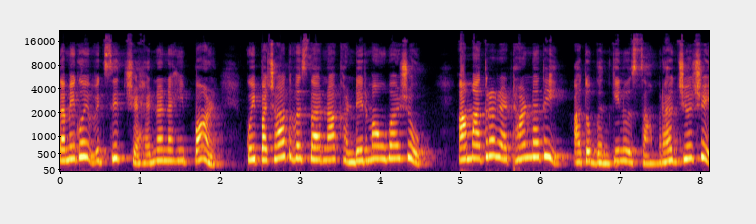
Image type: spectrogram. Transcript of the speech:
તમે કોઈ વિકસિત શહેરના નહીં, પણ કોઈ પછાત વિસ્તારના ખંડેરમાં ઊભા છો આ માત્ર રહેઠાણ નથી, આ તો ગંદકીનું સામ્રાજ્ય છે.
